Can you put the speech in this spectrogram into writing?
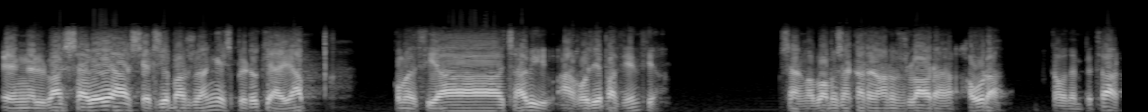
En el Barça B a Sergio Barjuan espero que haya, como decía Xavi, algo de paciencia. O sea, no vamos a cargarnos la hora ahora, acabo de empezar.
